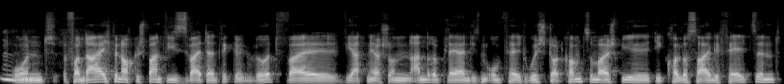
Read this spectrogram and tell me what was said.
Mhm. Und von daher, ich bin auch gespannt, wie es weiterentwickeln wird, weil wir hatten ja schon andere Player in diesem Umfeld, Wish.com zum Beispiel, die kolossal gefällt sind.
